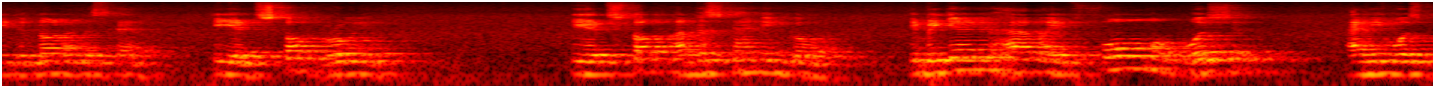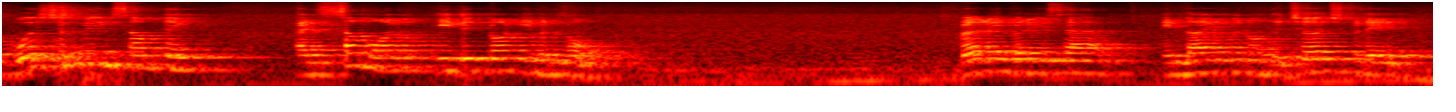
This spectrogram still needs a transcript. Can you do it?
He did not understand. He had stopped growing. He had stopped understanding God. He began to have a form of worship and he was worshipping something and someone he did not even know. Very, very sad indictment on the church today.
